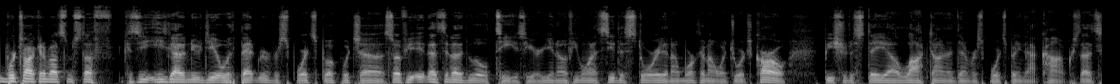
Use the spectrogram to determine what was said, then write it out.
we're talking about some stuff because he, he's got a new deal with Bet River Sportsbook, which uh, so if you that's another little tease here. You know, if you want to see the story that I'm working on with George Karl, be sure to stay uh, locked on at DenverSportsBetting.com because that's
